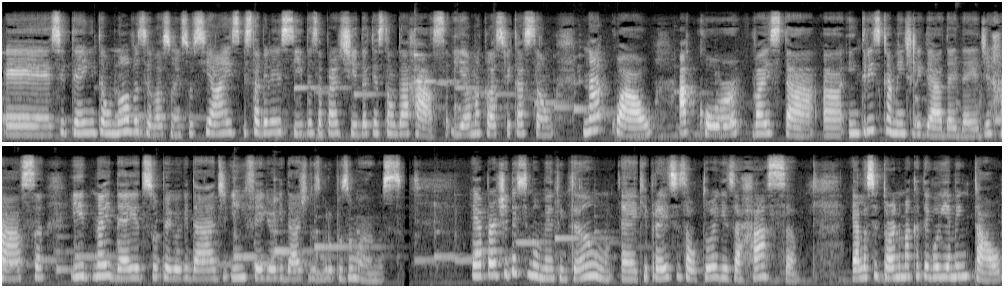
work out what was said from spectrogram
é, se tem então novas relações sociais estabelecidas a partir da questão da raça, e é uma classificação na qual a cor vai estar ah, intrinsecamente ligada à ideia de raça e na ideia de superioridade e inferioridade dos grupos humanos. É a partir desse momento, então, é, que para esses autores a raça ela se torna uma categoria mental,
